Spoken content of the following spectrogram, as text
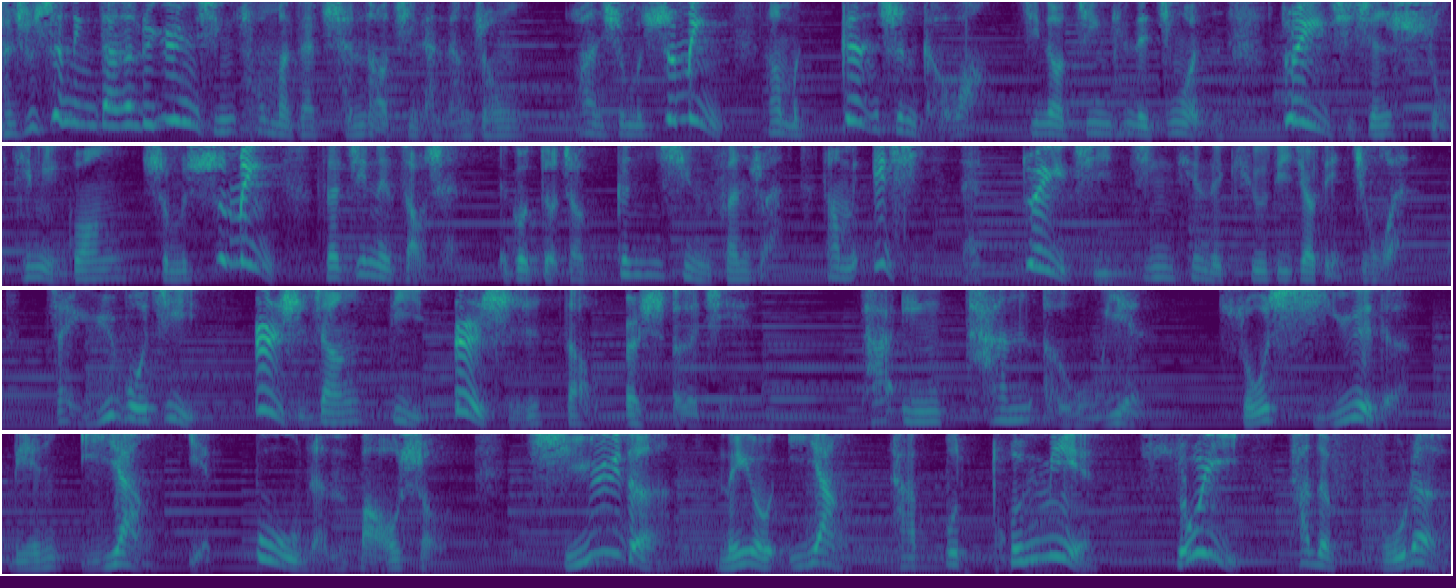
感受圣灵大大的运行，充满在晨祷祭坛当中，唤醒我们生命，让我们更深渴望进到今天的经文，对齐神属天灵光，使我们生命在今天的早晨能够得到更新与翻转。让我们一起来对齐今天的 QD 焦点经文，在约伯记二十章第二十到二十二节，他因贪而无厌，所喜悦的连一样也不能保守，其余的没有一样他不吞灭，所以他的福乐。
